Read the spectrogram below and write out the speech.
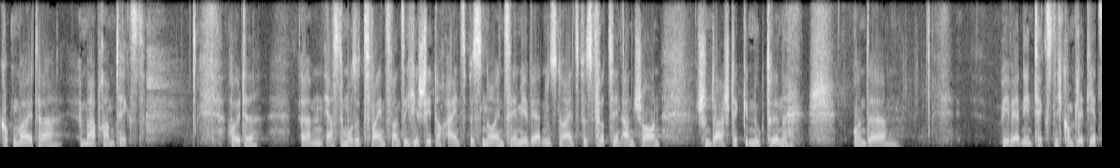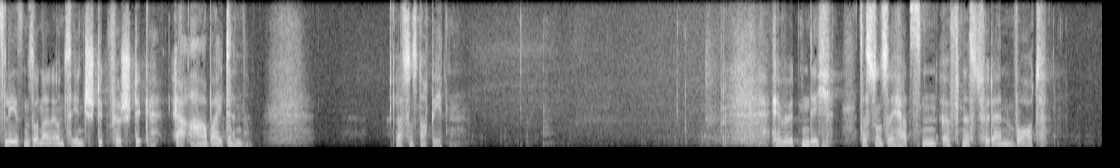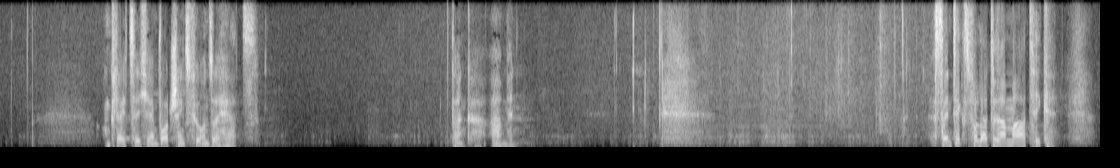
Wir gucken weiter im Abraham-Text. Heute ähm, 1. Mose 22, hier steht noch 1 bis 19. Wir werden uns nur 1 bis 14 anschauen. Schon da steckt genug drin. Und ähm, wir werden den Text nicht komplett jetzt lesen, sondern uns ihn Stück für Stück erarbeiten. Lass uns noch beten. Herr, wir bitten dich, dass du unsere Herzen öffnest für dein Wort und gleichzeitig ein Wort schenkst für unser Herz. Danke. Amen. Es ist ein Text voller Dramatik,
